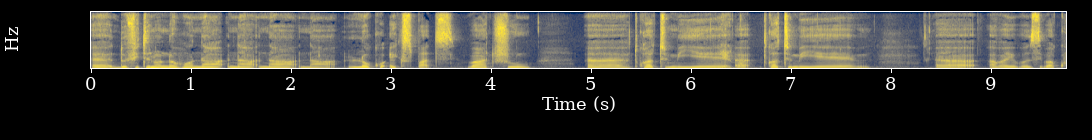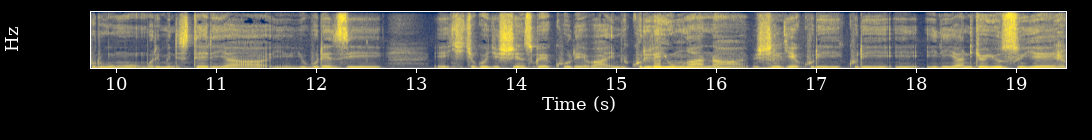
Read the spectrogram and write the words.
Eh, dufite noneho na na na na local experts bacu eh, twatumiye eh, twatumiye eh, abayobozi bakuru mu- muri minisiteri y'uburezi iki kigo gishinzwe kureba imikurire y'umwana bishingiye kuri kuri i- iriya ndyo yuzuye.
